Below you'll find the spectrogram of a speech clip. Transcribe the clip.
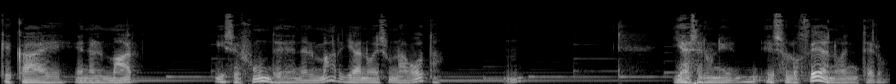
que cae en el mar y se funde en el mar, ya no es una gota, ya es el, es el océano entero.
